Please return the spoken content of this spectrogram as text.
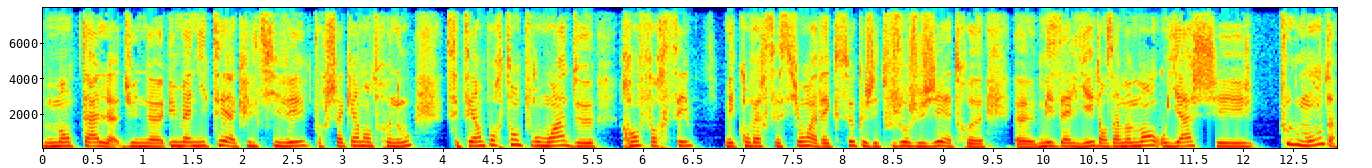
mentale d'une humanité à cultiver pour chacun d'entre nous c'était important pour moi de renforcer mes conversations avec ceux que j'ai toujours jugés être euh, mes alliés dans un moment où il y a chez tout le monde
